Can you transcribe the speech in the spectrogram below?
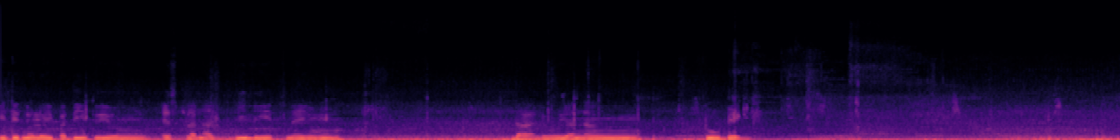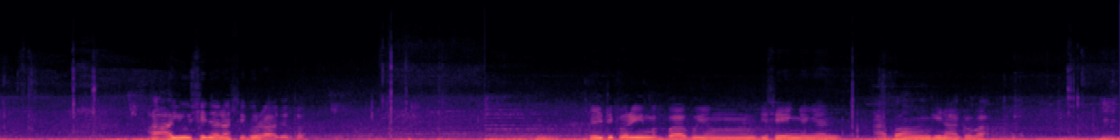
itinuloy pa dito yung esplanade, diliit na yung daluyan ng tubig. Aayusin na lang sigurado to. Pwede pa rin magbago yung disenyo niyan habang ginagawa. Hmm.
